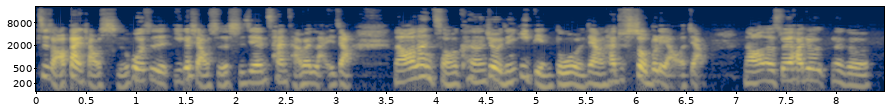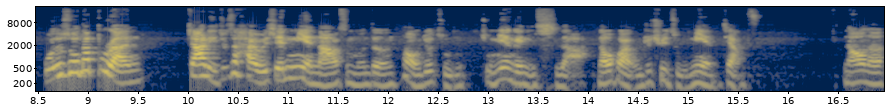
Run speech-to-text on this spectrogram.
至少要半小时或是一个小时的时间餐才会来这样，然后那时候可能就已经一点多了这样，他就受不了这样，然后呢，所以他就那个我就说那不然家里就是还有一些面啊什么的，那我就煮煮面给你吃啊，然后后来我就去煮面这样子，然后呢，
